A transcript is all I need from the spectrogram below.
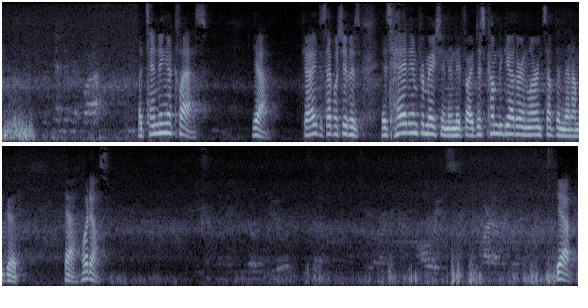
Attending a class. Attending a class. Yeah. Okay? Discipleship is, is head information, and if I just come together and learn something, then I'm good. Yeah, what else? Yeah,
